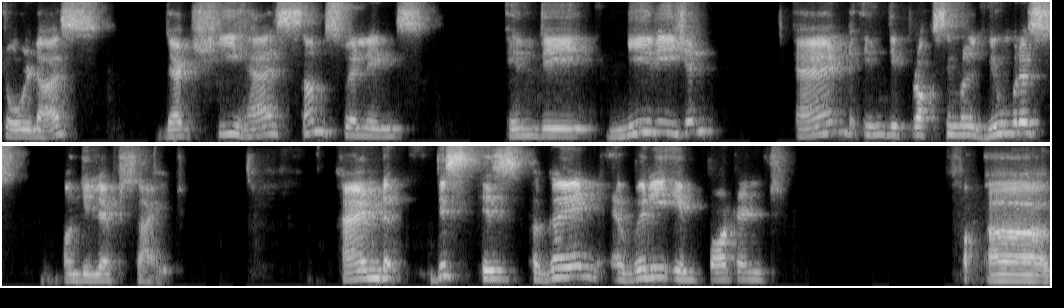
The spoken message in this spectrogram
told us that she has some swellings in the knee region and in the proximal humerus on the left side. And this is again a very important uh,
